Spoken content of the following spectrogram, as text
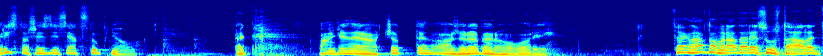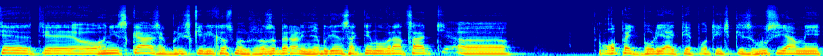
360 stupňov. Tak, pán generál, čo ten váš radar hovorí? Tak na tom radare sú stále tie, tie ohniská, že Blízky východ sme už rozoberali, nebudem sa k nemu vrácať. E, opäť boli aj tie potičky s Husiami. E,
